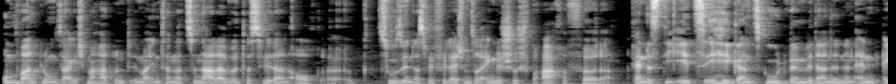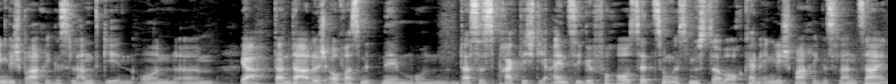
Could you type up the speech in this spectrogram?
Umwandlung, sage ich mal, hat und immer internationaler wird, dass wir dann auch äh, zusehen, dass wir vielleicht unsere englische Sprache fördern. Fände es die ECE ganz gut, wenn wir dann in ein en- englischsprachiges Land gehen und ähm, ja, dann dadurch auch was mitnehmen. Und das ist praktisch die einzige Voraussetzung. Es müsste aber auch kein englischsprachiges Land sein.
